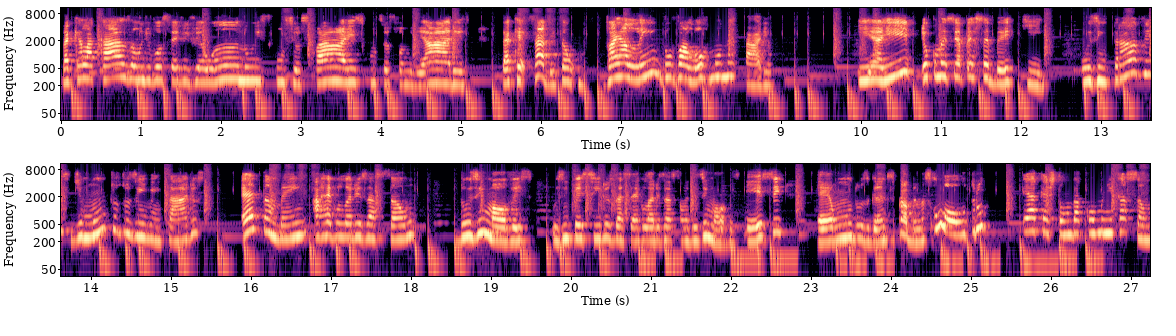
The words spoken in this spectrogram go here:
daquela casa onde você viveu anos com seus pais, com seus familiares, daque, sabe? Então, vai além do valor monetário. E aí eu comecei a perceber que os entraves de muitos dos inventários é também a regularização dos imóveis, os empecilhos da regularização dos imóveis. Esse é um dos grandes problemas. O outro é a questão da comunicação.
